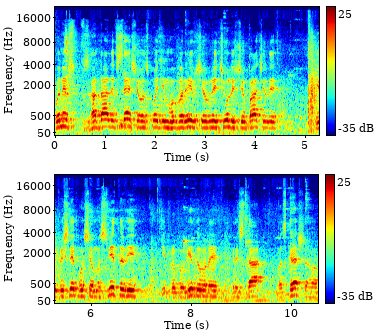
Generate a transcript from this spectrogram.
вони згадали все, що Господь їм говорив, що вони чули, що бачили, і прийшли по всьому світові і проповідували Христа Воскресшого,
